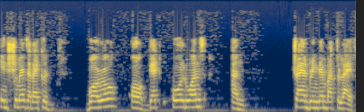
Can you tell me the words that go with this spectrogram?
instruments that I could borrow or get old ones and try and bring them back to life.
